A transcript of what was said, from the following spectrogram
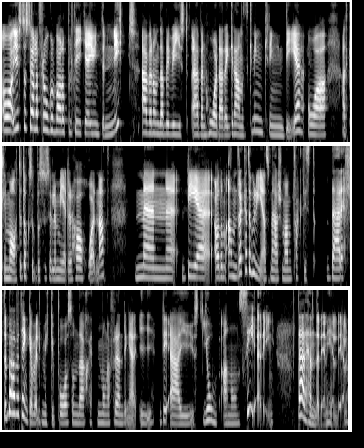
Och just sociala frågor, val och politik är ju inte nytt, även om det har blivit just även hårdare granskning kring det och att klimatet också på sociala medier har hårdnat. Men det av de andra kategorierna som är här som man faktiskt därefter behöver tänka väldigt mycket på, som det har skett många förändringar i, det är ju just jobbannonsering. Där händer det en hel del.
